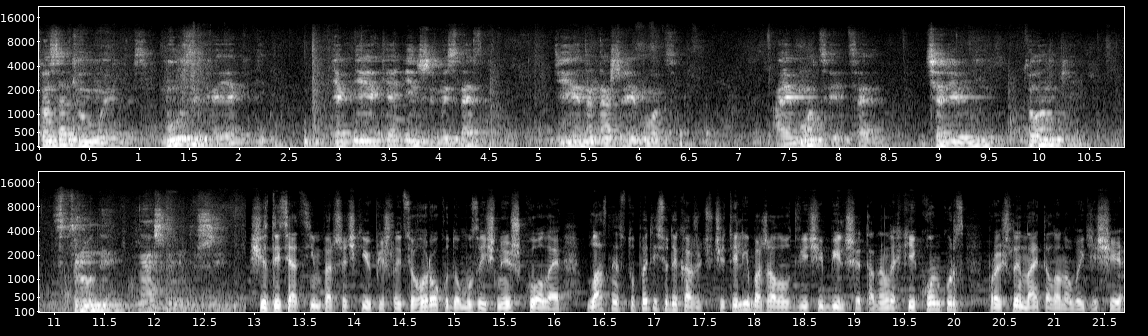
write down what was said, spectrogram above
то задумуєтесь. Музика, як, як ніяке інше мистецтво, діє на наші емоції. А емоції це чарівні, тонкі струни нашої душі. 67 першачків пішли цього року до музичної школи. Власне, вступити сюди, кажуть, вчителі бажало вдвічі більше, та нелегкий конкурс пройшли найталановитіші.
